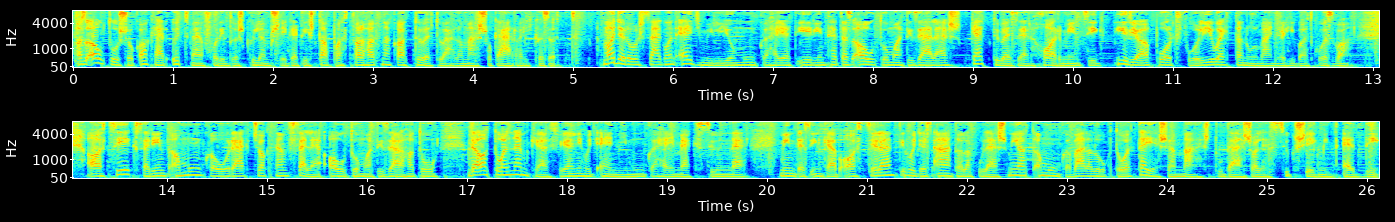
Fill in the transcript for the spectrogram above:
Az autósok akár 50 forintos különbséget is tapasztalhatnak a töltőállomások árai között. Magyarországon egy millió munkahelyet érinthet az automatizálás 2030-ig, írja a portfólió egy tanulmányra hivatkozva. A cég szerint a munkaórák csak nem fele automatizálható, de attól nem kell félni, hogy ennyi munkahely megszűnne. Mindez inkább azt jelenti, hogy az átalakulás miatt a munkavállalóktól teljesen más tudásra lesz szükség, mint eddig.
